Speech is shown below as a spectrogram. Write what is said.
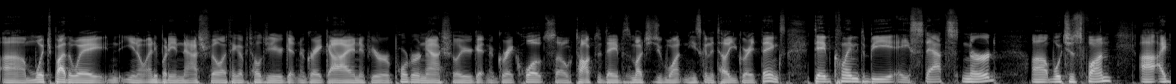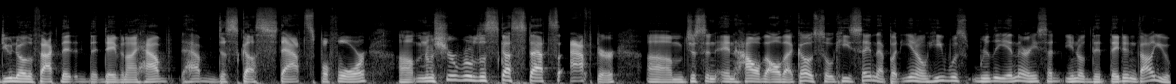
Um, which, by the way, you know anybody in Nashville, I think I've told you you're getting a great guy, and if you're a reporter in Nashville, you're getting a great quote. So talk to Dave as much as you want, and he's going to tell you great things. Dave claimed to be a stats nerd. Uh, which is fun. Uh, I do know the fact that, that Dave and I have have discussed stats before, um, and I'm sure we'll discuss stats after, um, just in, in how all that goes. So he's saying that, but you know, he was really in there. He said, you know, that they didn't value.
